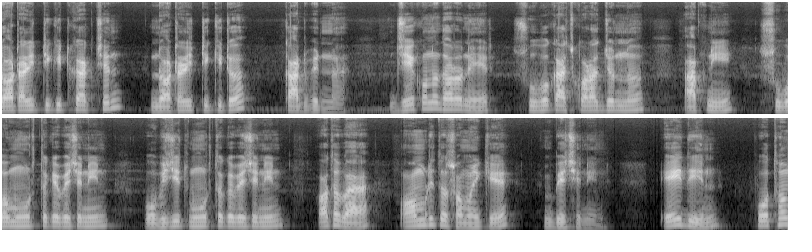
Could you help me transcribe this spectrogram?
লটারির টিকিট কাটছেন, লটারির টিকিটও কাটবেন না। যে কোনো ধরনের শুভ কাজ করার জন্য আপনি শুভ মুহূর্তকে বেছে নিন, অভিজিৎ মুহূর্তকে বেছে নিন অথবা অমৃত সময়কে বেছে নিন। এই দিন প্রথম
